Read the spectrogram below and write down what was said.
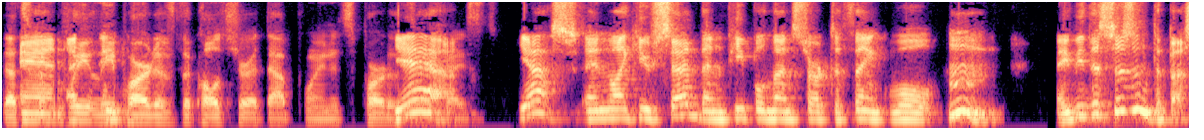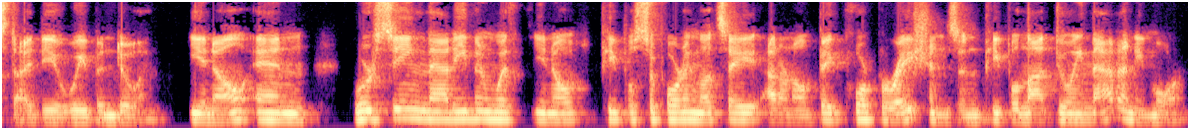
That's and completely think, part of the culture at that point. It's part of yeah. yes. And like you said then people then start to think well hmm maybe this isn't the best idea we've been doing you know and we're seeing that even with you know people supporting let's say i don't know big corporations and people not doing that anymore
